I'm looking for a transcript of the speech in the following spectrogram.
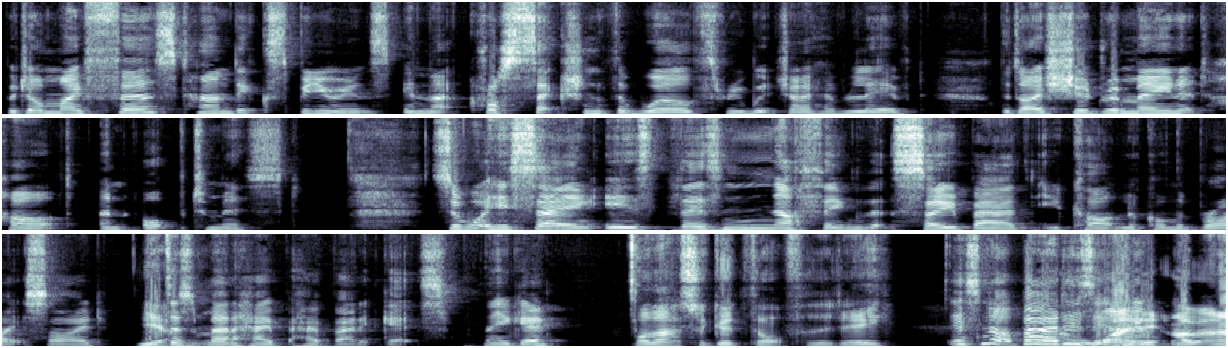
but on my first hand experience in that cross section of the world through which I have lived, that I should remain at heart an optimist. So, what he's saying is there's nothing that's so bad that you can't look on the bright side. Yeah. It doesn't matter how, how bad it gets. There you go. Well, that's a good thought for the day. It's not bad, is it? Why- I mean-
